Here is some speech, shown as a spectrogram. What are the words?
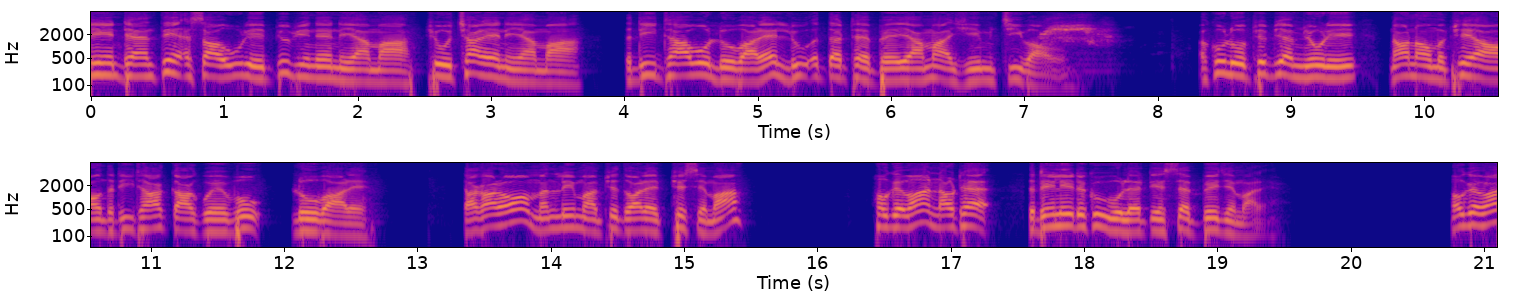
လျင်တန်တဲ့အဆောက်အဦတွေပြုပြင်တဲ့နေရာမှာဖြိုချတဲ့နေရာမှာတတိထားဖို့လိုပါတယ်လူအသက်ထက်ဘယ်အရာမှအရေးမကြီးပါဘူးအခုလိုဖြစ်ပျက်မျိုးတွေနောက်နောက်မဖြစ်အောင်တတိထားကာကွယ်ဖို့လိုပါတယ်ဒါကတော့မန္တလေးမှာဖြစ်သွားတဲ့ဖြစ်စဉ်မှာဟုတ်ကဲ့ပါနောက်ထပ် သတင်းလေးတစ်ခုကိုလည်းတင်ဆက်ပေးခြင်းပါတယ်ဟုတ်ကဲ့ပါ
